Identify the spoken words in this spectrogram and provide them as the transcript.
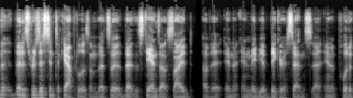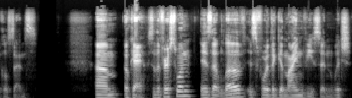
th- that is resistant to capitalism. That's a that stands outside of it in, in maybe a bigger sense, uh, in a political sense. Um, okay, so the first one is that love is for the Gemeinwesen, which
